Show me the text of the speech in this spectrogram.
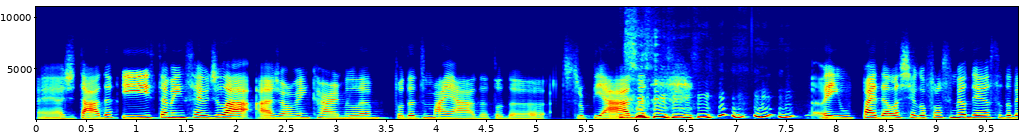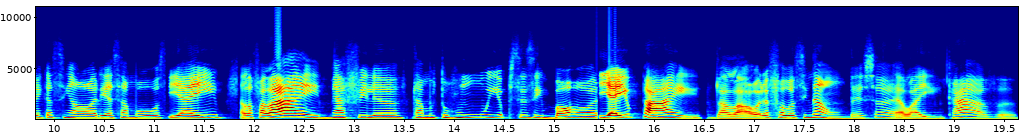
é, agitada. E também saiu de lá a jovem Carmela, toda desmaiada, toda estrupiada. Aí o pai dela chegou e falou assim: Meu Deus, tudo bem com a senhora e essa moça? E aí ela fala: Ai, minha filha tá muito ruim, eu preciso ir embora. E aí o pai da Laura falou assim: Não, deixa ela ir em casa.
